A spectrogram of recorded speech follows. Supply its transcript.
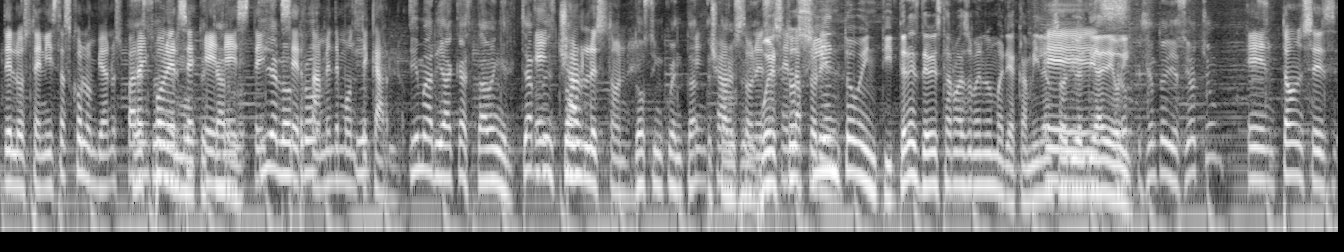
de los tenistas colombianos para en el imponerse Monte en Carlo. este Y otro- certamen de Monte y- Carlo. Y Mariaca estaba en el Charleston. En Charleston. 250 En Charleston. Eso en Puesto la Florida. 123 debe estar más o menos María Camila Osorio el día de Eh, hoy. Creo que 118. Entonces,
